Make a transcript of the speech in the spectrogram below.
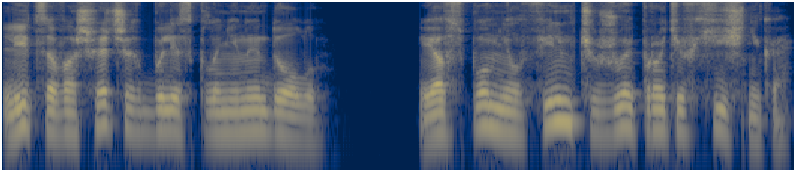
Лица вошедших были склонены долу. Я вспомнил фильм «Чужой против хищника».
